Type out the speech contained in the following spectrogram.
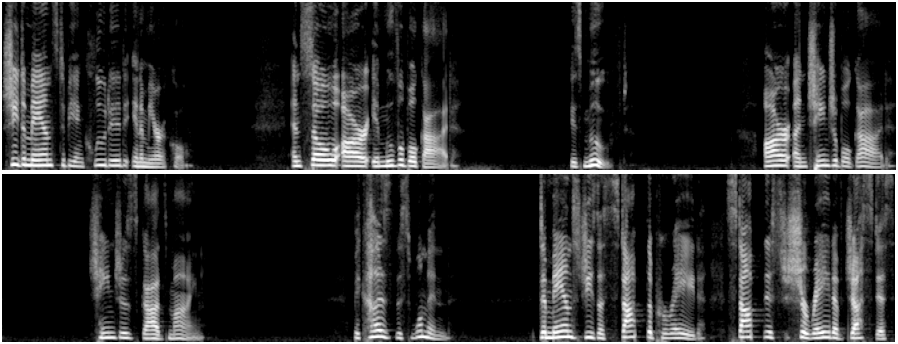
She demands to be included in a miracle. And so our immovable God is moved. Our unchangeable God changes God's mind. Because this woman demands Jesus stop the parade, stop this charade of justice,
